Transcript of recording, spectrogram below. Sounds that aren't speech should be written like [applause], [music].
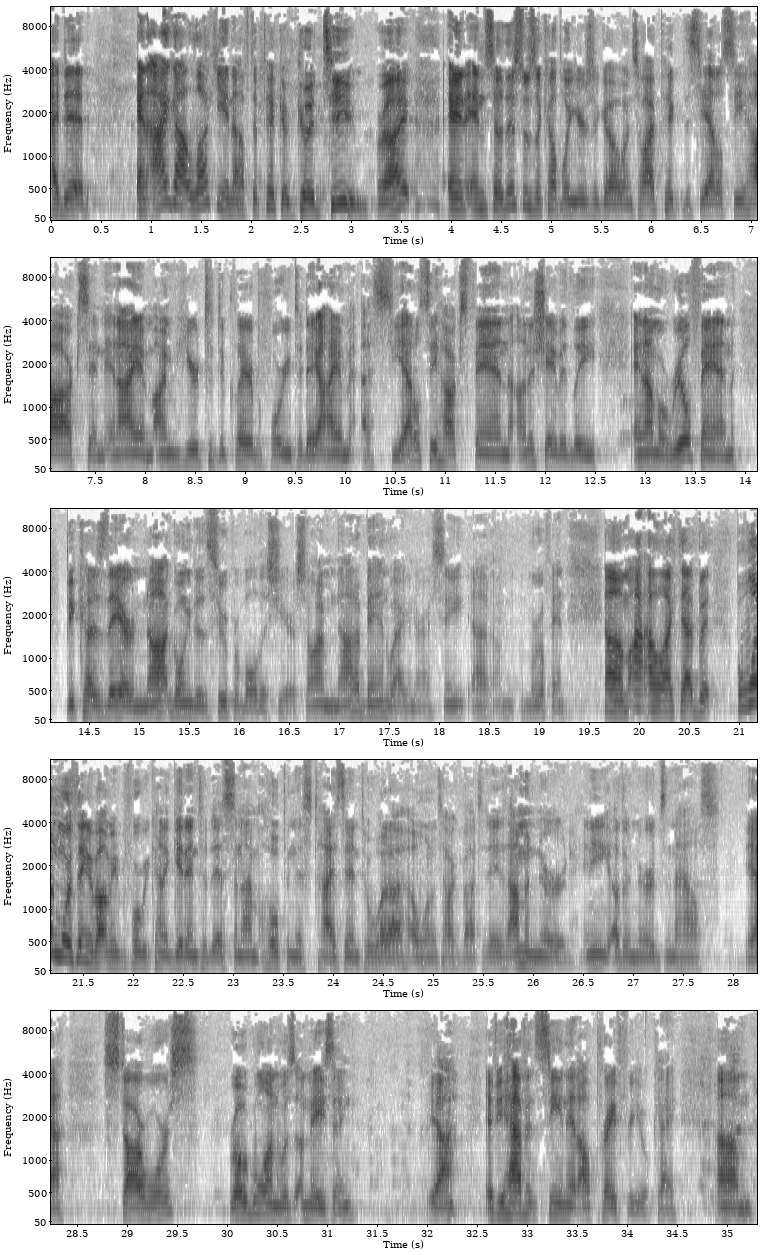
I did. And I got lucky enough to pick a good team, right? And, and so this was a couple years ago. And so I picked the Seattle Seahawks. And, and I am, I'm here to declare before you today, I am a Seattle Seahawks fan unashamedly. And I'm a real fan because they are not going to the Super Bowl this year. So I'm not a bandwagoner. I see, I'm, I'm a real fan. Um, I, I, like that. But but one more thing about me before we kind of get into this, and I'm hoping this ties into what I, I want to talk about today, is I'm a nerd. Any other nerds in the house? Yeah, Star Wars. Rogue One was amazing. Yeah. If you haven't seen it, I'll pray for you. Okay. Um,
